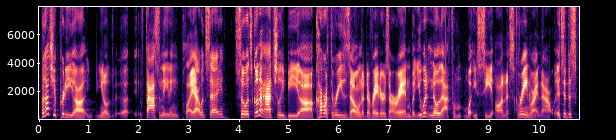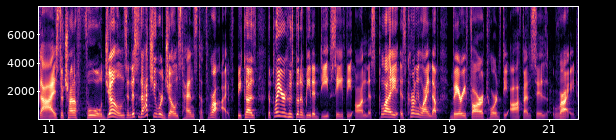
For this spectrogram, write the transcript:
but that's a pretty, uh, you know, uh, fascinating play, I would say. So it's going to actually be uh, a cover three zone that the Raiders are in, but you wouldn't know that from what you see on the screen right now. It's a disguise. They're trying to fool Jones, and this is actually where Jones tends to thrive because the player who's going to be the deep safety on this play is currently lined up very far towards the offense's right.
